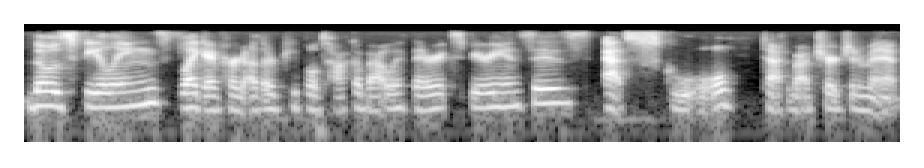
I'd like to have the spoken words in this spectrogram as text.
those feelings like I've heard other people talk about with their experiences at school. Talk about church in a minute.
